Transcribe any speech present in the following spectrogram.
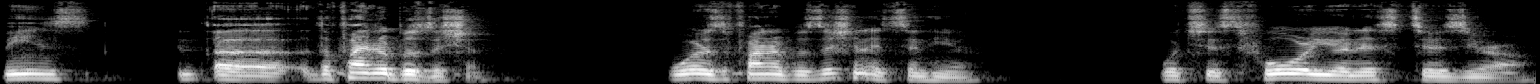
means uh, the final position. Where is the final position? It's in here, which is 4 units to 0.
